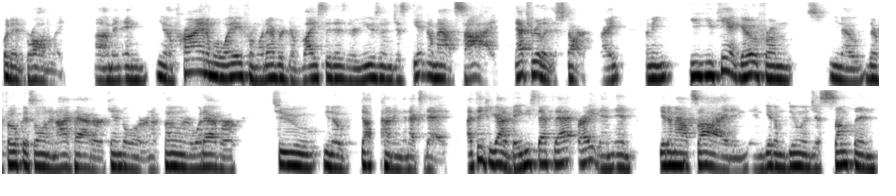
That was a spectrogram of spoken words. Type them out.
put it broadly. Um, and, and you know prying them away from whatever device it is they're using, just getting them outside. That's really the start, right? I mean, you, you can't go from you know their focus on an iPad or a Kindle or a phone or whatever to you know duck hunting the next day I think you got to baby step that, right? And and get them outside and, and get them doing just something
